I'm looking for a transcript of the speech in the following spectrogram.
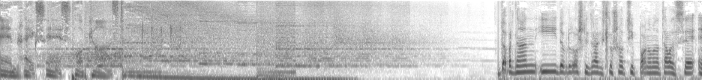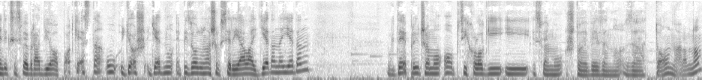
NXS Podcast. Dobar dan i dobrodošli dragi slušalci ponovno na talase NXS Web Radio podcasta u još jednu epizodu našeg serijala 1 na 1 gdje pričamo o psihologiji i svemu što je vezano za to, naravno.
